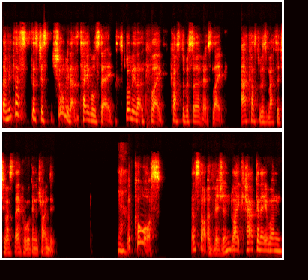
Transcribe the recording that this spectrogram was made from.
I mean, that's that's just surely that's table stakes. Surely that's like customer service. Like our customers matter to us, therefore we're going to try and do. Yeah. Of course, that's not a vision. Like, how can anyone?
